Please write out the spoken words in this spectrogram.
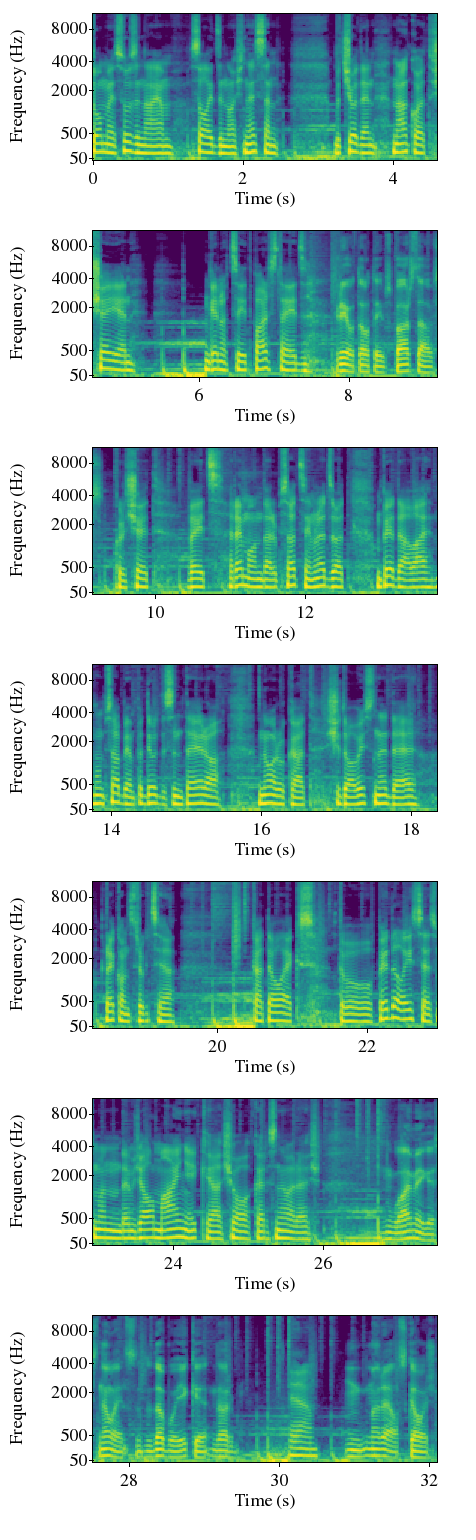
to mēs uzzinājām salīdzinoši nesen, bet šodien nākot šeit genocīdu pārsteidza. Krievu tautības pārstāvis. Kurš šeit veids remonta darbus, acīm redzot, un piedāvāja mums abiem par 20 eiro norūkāt šo visu nedēļu rekonstrukcijā. Kā tev liekas, tu piedalīsies? Man, diemžēl, mājiņa ikajā šovakar es nevarēšu. Nu, laimīgais neliec, tu dabūji ikajā darbu. Jā. Man reāli skauž.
